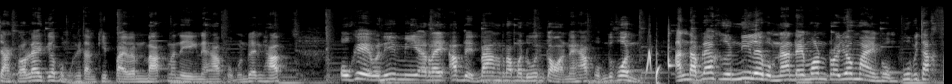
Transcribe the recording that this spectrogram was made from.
จากตอนแรกที่ผมเคยทำคลิปไปมันบั๊กนั่นเองนะครับผมเพื่อนๆครับ โอเค วันนี้มีอะไรอัปเดตบ้างเรามาดูกันก่อนนะครับผมทุกคนอันดับแรกคือนี่เลยผมนะไดมอนด์รอยัลใหม่ผมผู้พิทักษ์ไซ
